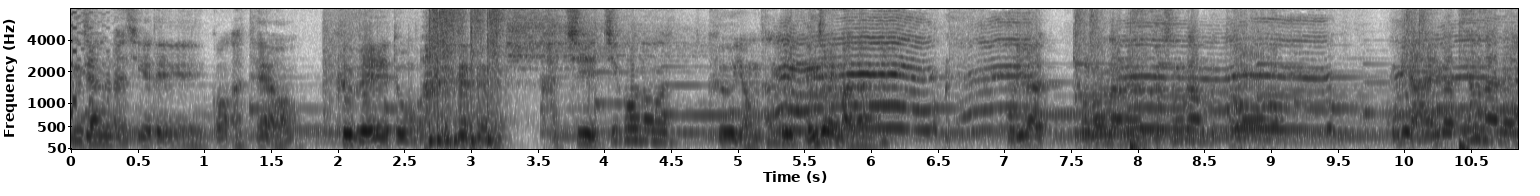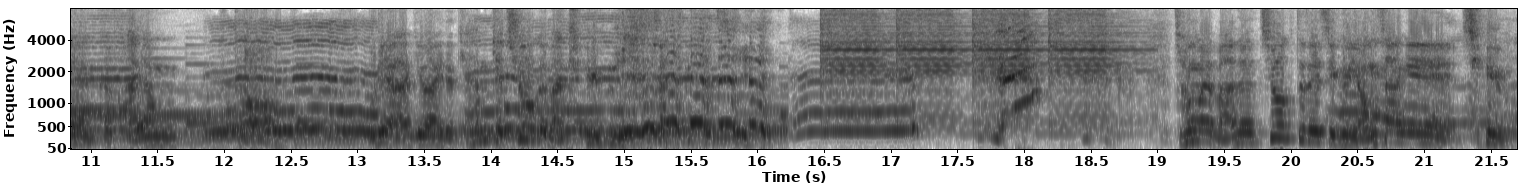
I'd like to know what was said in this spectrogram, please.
등장을 하시게 될 것 같아요. 그 외에도 같이 찍어놓은 그 영상들이 굉장히 많아요. 우리가 결혼하는 그 순간부터 우리 아이가 태어나는 그 과정부터 우리 아기와 이렇게 함께 추억을 만들고 있는 정말 많은 추억들을 지금 영상에 지금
